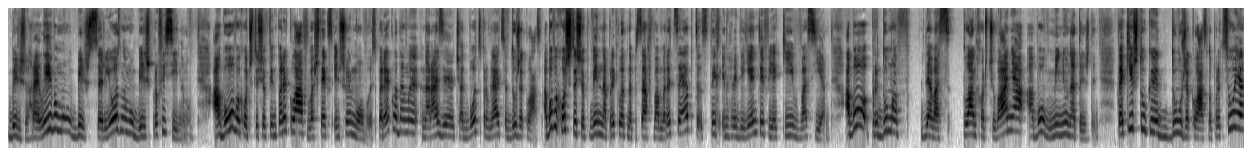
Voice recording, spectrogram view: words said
більш грайливому, більш серйозному, більш професійному. Або ви хочете, щоб він переклав ваш текст іншою мовою. З перекладами наразі чат-бот справляється дуже класно. Або ви хочете, щоб він, наприклад, написав вам рецепт з тих інгредієнтів, які у вас є, або придумав для вас. План харчування або меню на тиждень. Такі штуки дуже класно працює.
